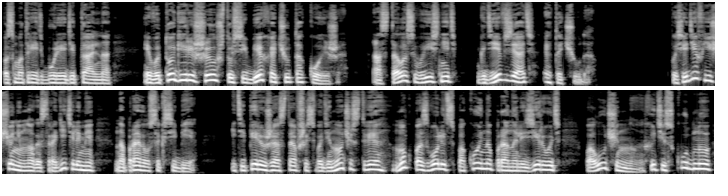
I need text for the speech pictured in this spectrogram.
посмотреть более детально, и в итоге решил, что себе хочу такой же. Осталось выяснить, где взять это чудо. Посидев еще немного с родителями, направился к себе, и теперь уже оставшись в одиночестве, мог позволить спокойно проанализировать полученную, хоть и скудную,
